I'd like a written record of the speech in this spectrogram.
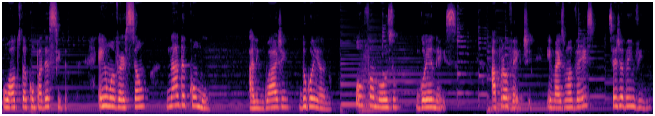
O Alto da Compadecida, em uma versão nada comum, a linguagem do goiano, ou famoso goianês. Aproveite e mais uma vez seja bem-vindo.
